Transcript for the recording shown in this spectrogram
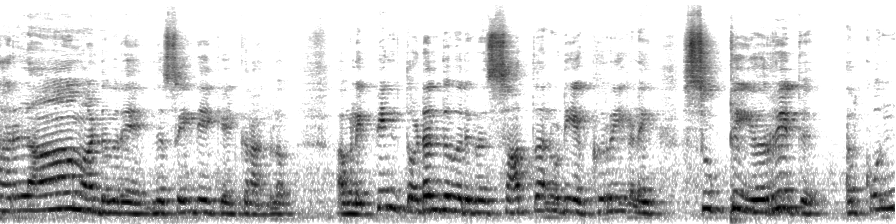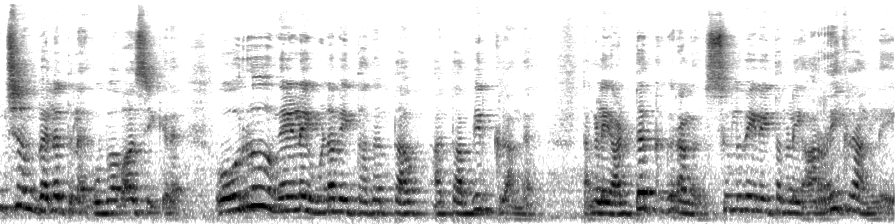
யாரெல்லாம் ஆண்டவரே இந்த செய்தியை கேட்கிறாங்களோ அவங்களை பின்தொடர்ந்து வருகிற சாத்தானுடைய கிரைகளை சுட்டி எரித்து அது கொஞ்சம் பலத்தில் உபவாசிக்கிற ஒரு வேளை உணவை தக தவிர்க்கிறாங்க. தங்களை அடக்குகிறாங்க. சிலுவையிலே தங்களை அரைக்கிறாங்களே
